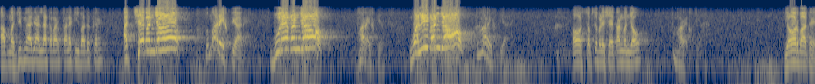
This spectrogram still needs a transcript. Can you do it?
آپ مسجد میں آ جائیں، اللہ تبارک تعالیٰ کی عبادت کریں۔ اچھے بن جاؤ، تمہارے اختیار ہے۔ برے بن جاؤ، تمہارا اختیار ولی بن جاؤ، تمہارا اختیار ہے۔ اور سب سے بڑے شیطان بن جاؤ، تمہارا اختیار ہے۔ یہ اور بات ہے،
